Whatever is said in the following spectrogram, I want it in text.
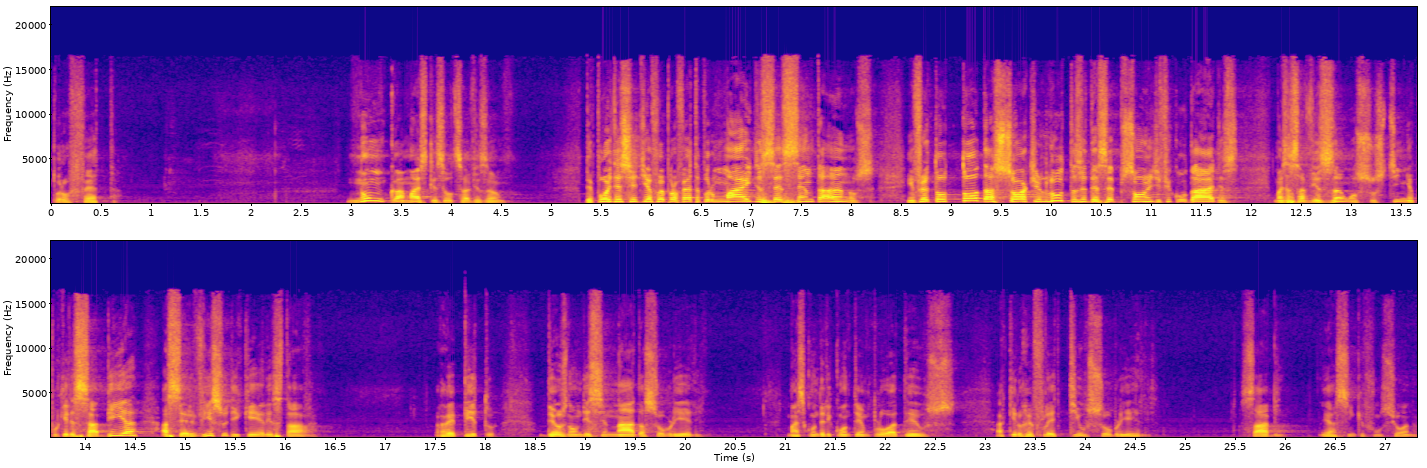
profeta. Nunca mais esqueceu dessa visão. Depois desse dia foi profeta por mais de 60 anos. Enfrentou toda a sorte, lutas e decepções, dificuldades. Mas essa visão o sustinha, porque ele sabia a serviço de quem ele estava. repito, Deus não disse nada sobre ele. Mas quando ele contemplou a Deus, aquilo refletiu sobre ele. Sabe? É assim que funciona.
